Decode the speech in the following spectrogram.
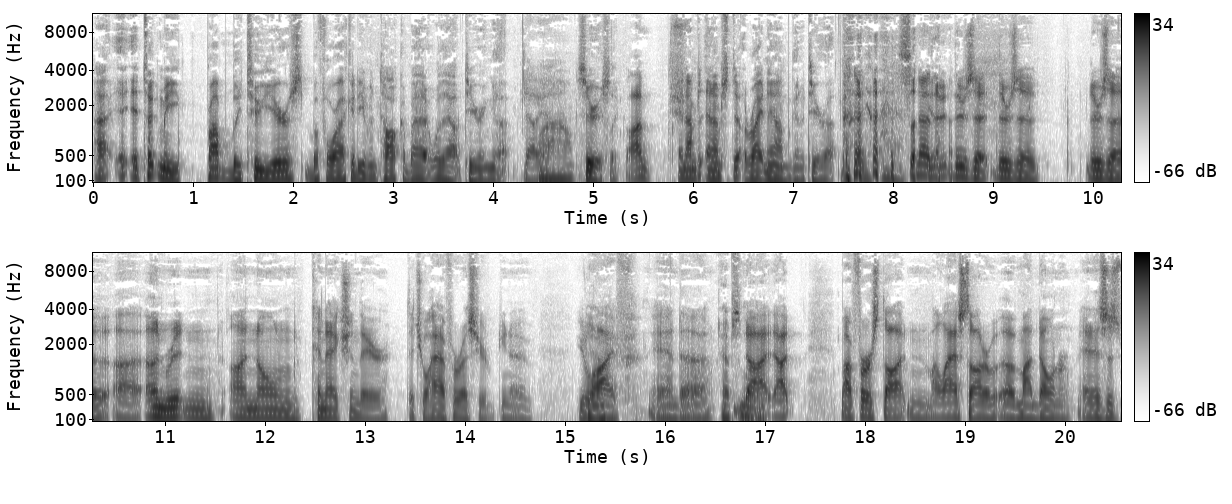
I, it, it took me probably two years before I could even talk about it without tearing up. Oh, yeah. Wow. Seriously. I'm And I'm and I'm still right now. I'm going to tear up. So, no, you there- there's a there's a there's a uh, unwritten, unknown connection there that you'll have for the rest of your you know your life. And uh, Absolutely. no, I, I, my first thought and my last thought are of my donor, and this is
